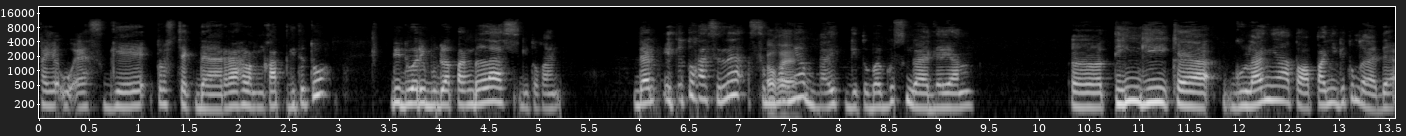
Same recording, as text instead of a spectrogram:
kayak USG, terus cek darah lengkap gitu tuh di 2018 gitu kan. Dan itu tuh hasilnya semuanya baik gitu, bagus nggak ada yang eh, tinggi kayak gulanya atau apanya gitu nggak ada.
